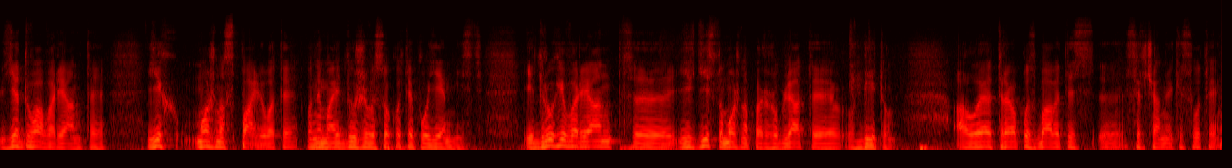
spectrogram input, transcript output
є два варіанти. Їх можна спалювати, вони мають дуже високу теплоємність. І другий варіант е, їх дійсно можна переробляти в бітум. Але треба позбавитись е, сірчаної кислоти.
